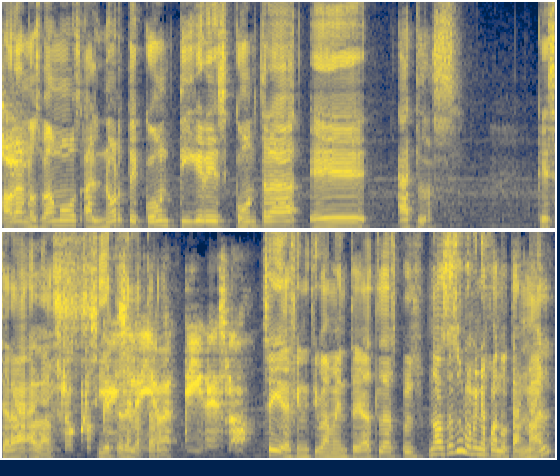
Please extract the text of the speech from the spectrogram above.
ahora nos vamos al norte con Tigres contra Atlas que será a las 7 de la tarde. Sí, definitivamente. Atlas, pues, no, hasta eso no viene jugando tan mal.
